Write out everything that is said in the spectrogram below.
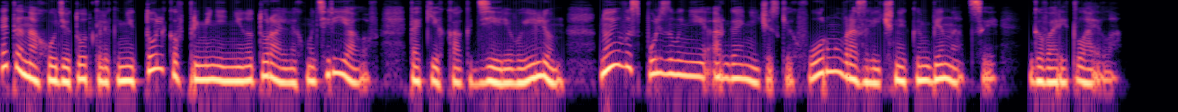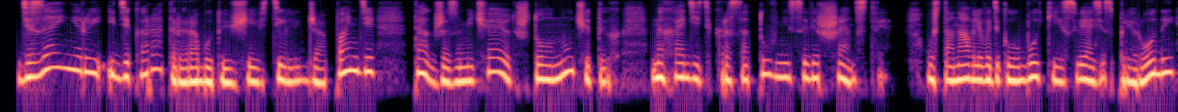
Это находит отклик не только в применении натуральных материалов, таких как дерево и лен, но и в использовании органических форм в различной комбинации, говорит Лайла. Дизайнеры и декораторы, работающие в стиле джапанди, также замечают, что он учит их находить красоту в несовершенстве, устанавливать глубокие связи с природой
